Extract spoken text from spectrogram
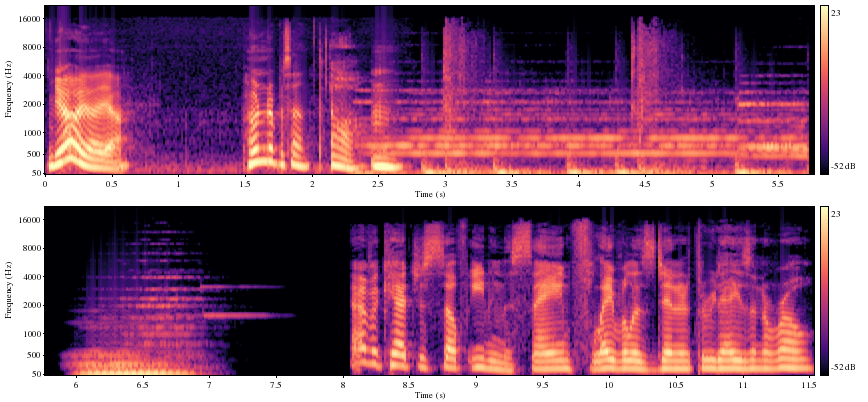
Ja, ja, ja. 100 procent. Ja. Ever catch yourself eating the same flavorless dinner three days in a row?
